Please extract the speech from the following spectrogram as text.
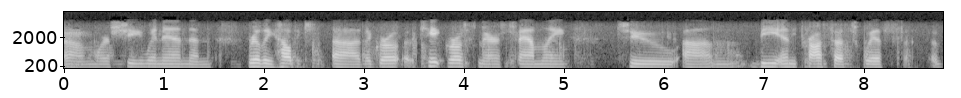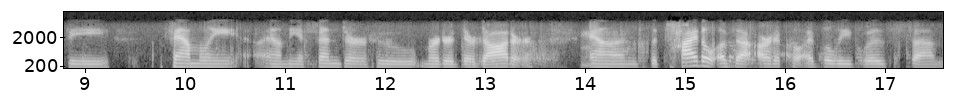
um, where she went in and really helped uh, the Gro- Kate Grosmaire's family to um, be in process with the family and the offender who murdered their daughter. Mm-hmm. And the title of that article, I believe, was um,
